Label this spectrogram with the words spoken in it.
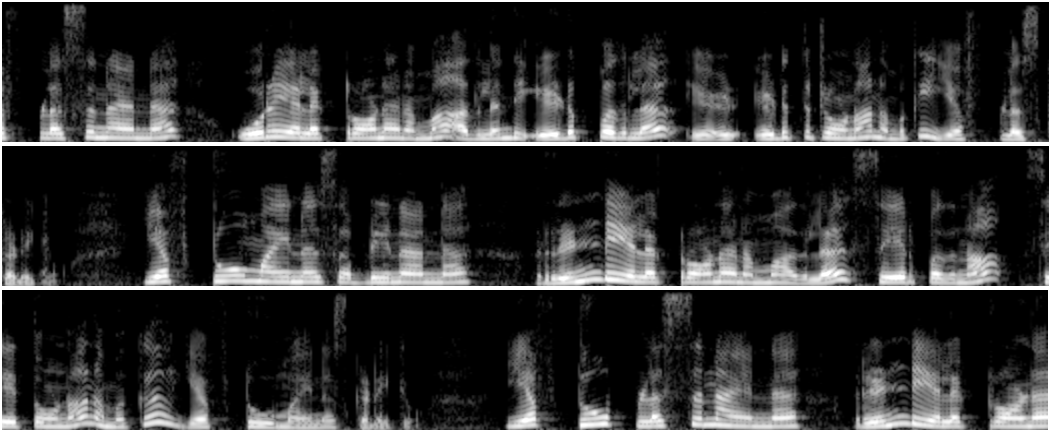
எஃப் ப்ளஸ்னா என்ன? ஒரு எலக்ட்ரானை நம்ம அதுலேருந்து எடுப்பதில் எ- எடுத்துட்டோம்னா நமக்கு எஃப் ப்ளஸ் கிடைக்கும். எஃப் டூ மைனஸ் அப்படின்னா என்ன? ரெண்டு எலக்ட்ரானை நம்ம அதில் சேர்ப்பதுனா சேர்த்தோன்னா நமக்கு எஃப் டூ மைனஸ் கிடைக்கும். எஃப் டூ ப்ளஸ்னா என்ன? ரெண்டு எலக்ட்ரானை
